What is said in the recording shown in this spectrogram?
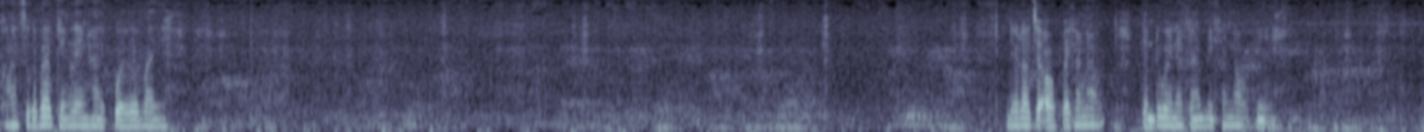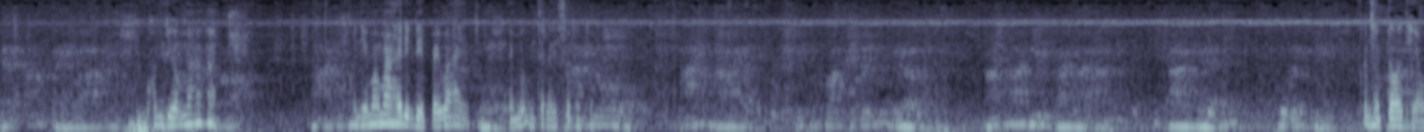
ขอให้สุขภาพแข็งแรงหายป่วยไวๆเดี๋ยวเราจะออกไปข้างนอกกันด้วยนะคะ มีข้างนอกมีคนเยอะมาก คนเยอะมากๆให้เด็กๆไปไหว้เดี๋ยวแม่อุ้มจะไลฟ์สดให้ดูคน เห็นต่อแถว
